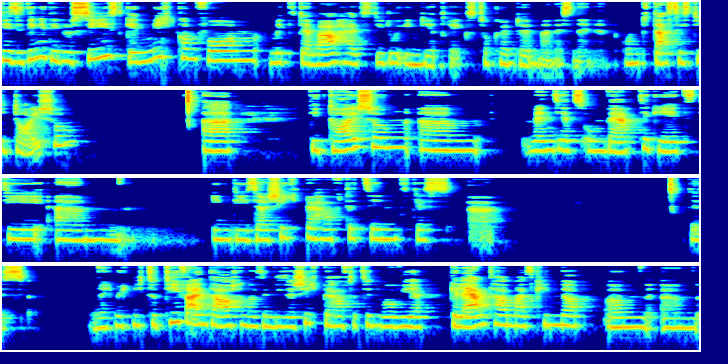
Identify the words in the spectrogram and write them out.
diese Dinge, die du siehst, gehen nicht konform mit der Wahrheit, die du in dir trägst. So könnte man es nennen. Und das ist die Täuschung. Äh, die Täuschung, ähm, wenn es jetzt um Werte geht, die ähm, in dieser Schicht behaftet sind, des, äh, des ich möchte nicht zu tief eintauchen, also in diese Schicht behaftet sind, wo wir gelernt haben als Kinder ähm, ähm,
